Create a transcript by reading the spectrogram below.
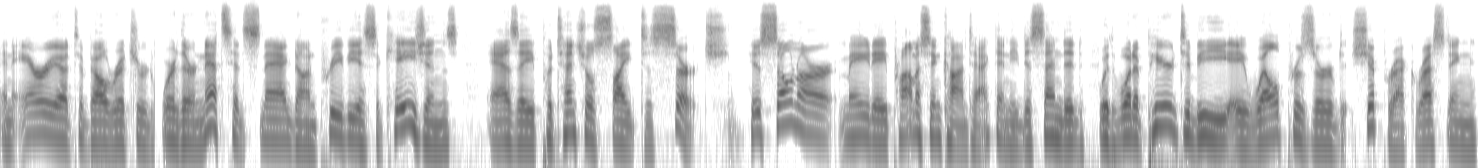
an area to Bellrichard where their nets had snagged on previous occasions as a potential site to search. His sonar made a promising contact and he descended with what appeared to be a well preserved shipwreck resting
